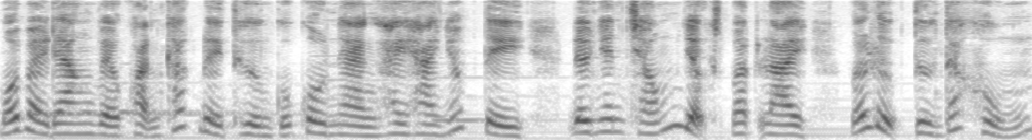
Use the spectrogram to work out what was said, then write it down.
mỗi bài đăng về khoảnh khắc đời thường của cô nàng hay hai nhóc tỳ đều nhanh chóng giật spotlight với lượt tương tác khủng.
